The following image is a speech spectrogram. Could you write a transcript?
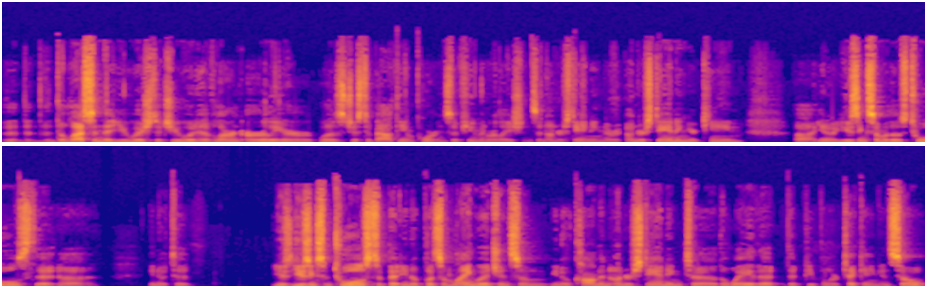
the, the, the lesson that you wish that you would have learned earlier was just about the importance of human relations and understanding their understanding your team, uh, you know, using some of those tools that uh, you know to using some tools to you know put some language and some you know common understanding to the way that that people are ticking, and so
